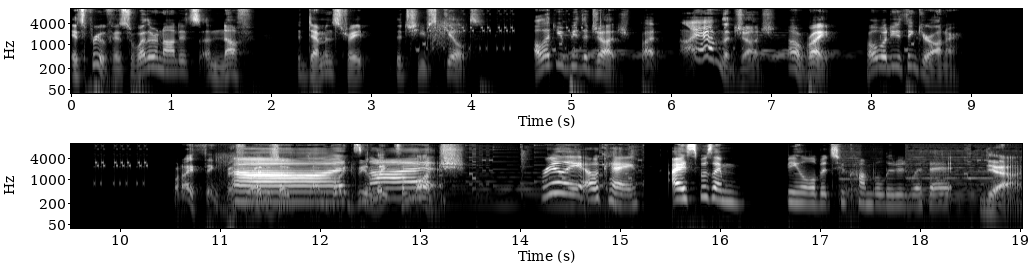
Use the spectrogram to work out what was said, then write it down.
It's proof as to whether or not it's enough to demonstrate the chief's guilt. I'll let you be the judge, but. I am the judge. Oh, right. Well, what do you think, Your Honor? What I think, Mr. Wright, is that I'm Uh, going to be late for lunch. Really? Okay. I suppose I'm being a little bit too convoluted with it. Yeah.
